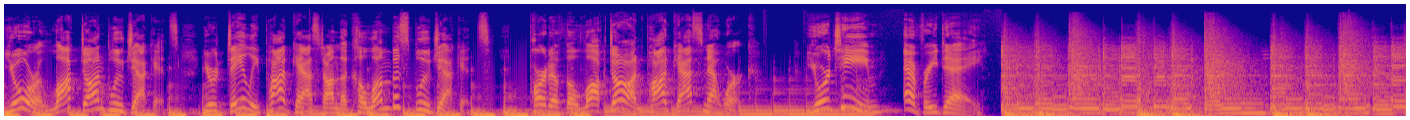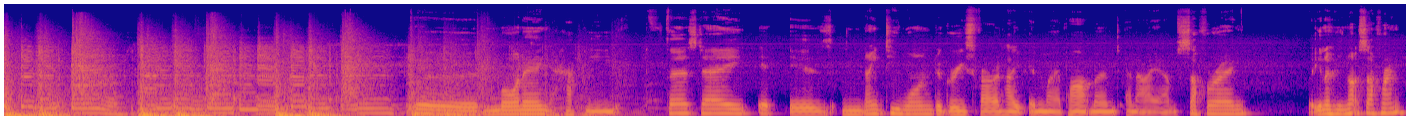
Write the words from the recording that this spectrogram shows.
Your Locked On Blue Jackets, your daily podcast on the Columbus Blue Jackets, part of the Locked On Podcast Network. Your team every day. Good morning, happy Thursday. It is 91 degrees Fahrenheit in my apartment, and I am suffering. But you know who's not suffering?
